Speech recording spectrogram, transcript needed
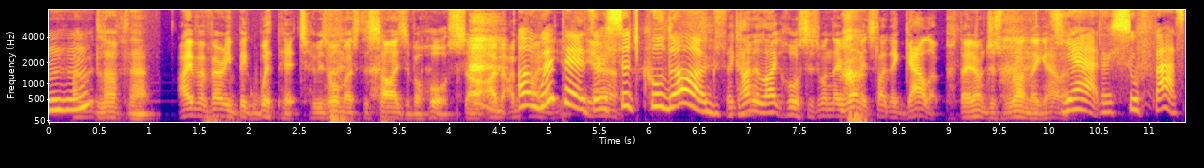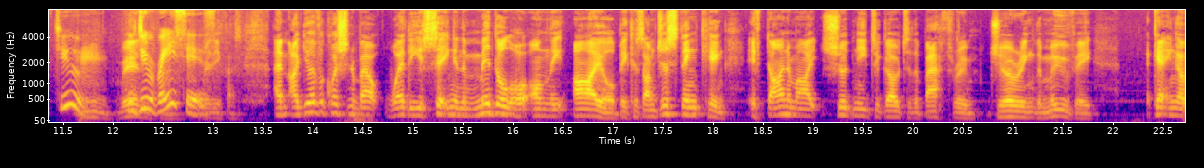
Mm-hmm. I would love that. I have a very big whippet who is almost the size of a horse. So I'm, I'm Oh, kinda- whippets! yeah. They're such cool dogs. They kind of like horses when they run. It's like they gallop. They don't just run; they gallop. Yeah, they're so fast too. Mm, Really they do fast, races. Really fast. Um, I do have a question about whether you're sitting in the middle or on the aisle because I'm just thinking if Dynamite should need to go to the bathroom during the movie, getting a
